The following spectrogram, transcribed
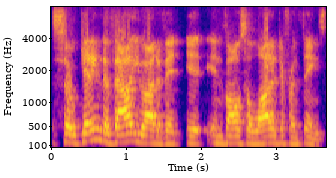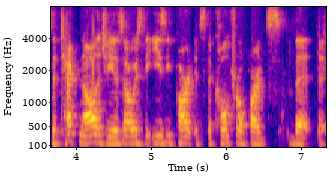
so getting the value out of it it involves a lot of different things. The technology is always the easy part. It's the cultural parts that, that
